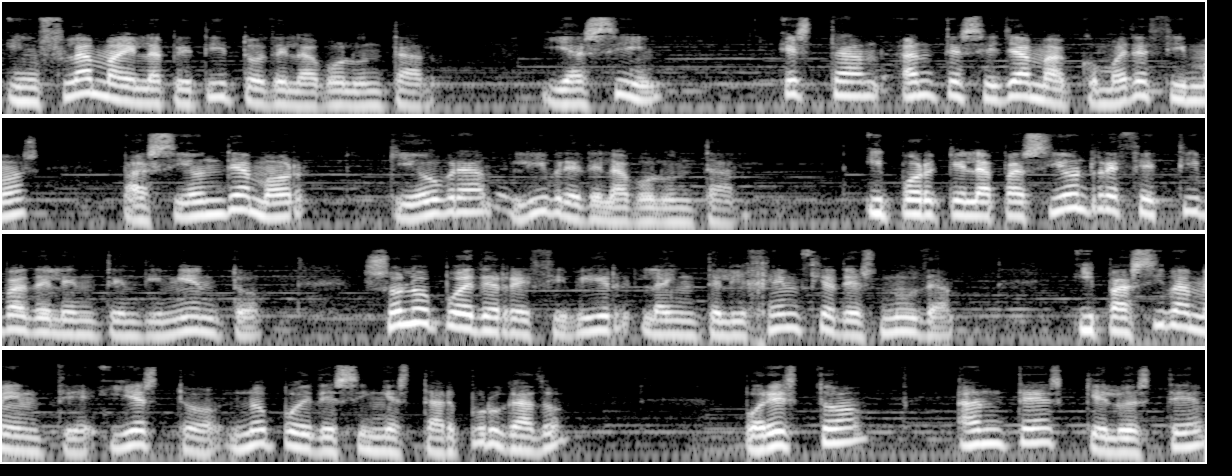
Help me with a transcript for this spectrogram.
inflama el apetito de la voluntad y así, esta antes se llama, como decimos, pasión de amor que obra libre de la voluntad. Y porque la pasión receptiva del entendimiento sólo puede recibir la inteligencia desnuda y pasivamente, y esto no puede sin estar purgado, por esto, antes que lo esté,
